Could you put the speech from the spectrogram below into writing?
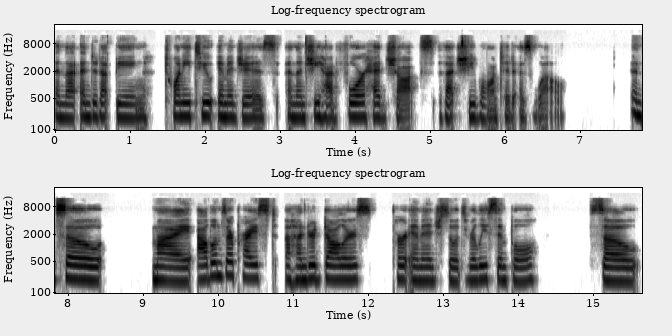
And that ended up being 22 images. And then she had four headshots that she wanted as well. And so my albums are priced $100 per image. So it's really simple. So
